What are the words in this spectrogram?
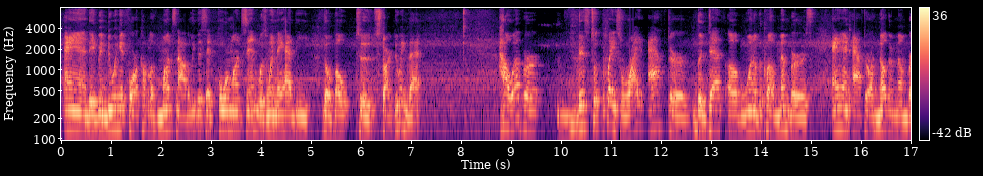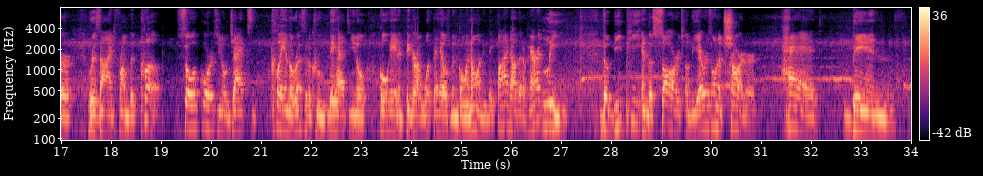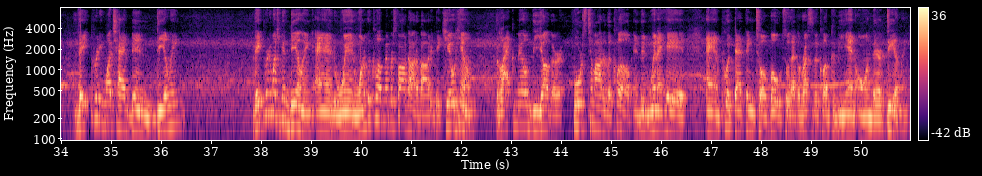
And they've been doing it for a couple of months now. I believe they said four months in was when they had the, the vote to start doing that. However, this took place right after the death of one of the club members and after another member resigned from the club. So of course, you know, Jax, Clay, and the rest of the crew, they had to, you know, go ahead and figure out what the hell's been going on. And they find out that apparently the VP and the Sarge of the Arizona Charter had been, they pretty much had been dealing they pretty much been dealing, and when one of the club members found out about it, they killed him, blackmailed the other, forced him out of the club, and then went ahead and put that thing to a vote so that the rest of the club could be in on their dealing.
